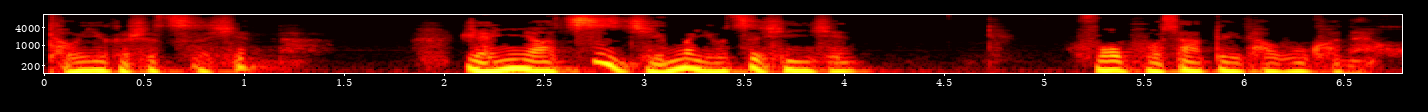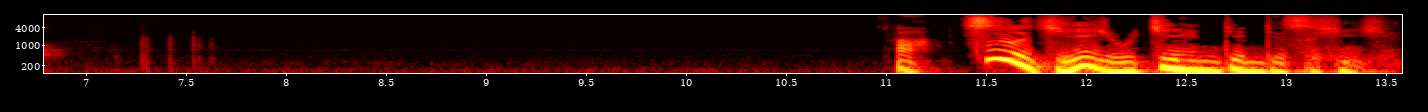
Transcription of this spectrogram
头一个是自信。人要自己没有自信心，佛菩萨对他无可奈何。啊，自己有坚定的自信心，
